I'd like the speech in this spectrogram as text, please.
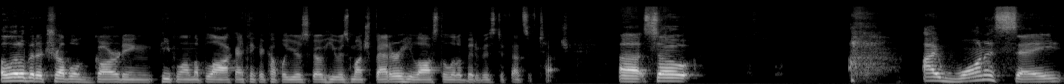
a little bit of trouble guarding people on the block. I think a couple years ago he was much better. He lost a little bit of his defensive touch. Uh, so I want to say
